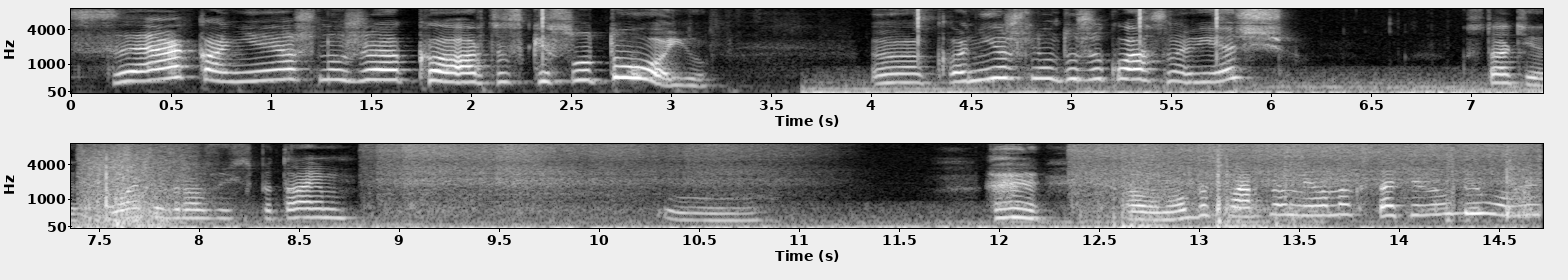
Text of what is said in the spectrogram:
це, звісно ж, карта з кислотою. Е, Конечно, дуже класна вещь. Кстати, давайте зразу. Е, е, А воно безсмертно Міона, кстати, не вбиває.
